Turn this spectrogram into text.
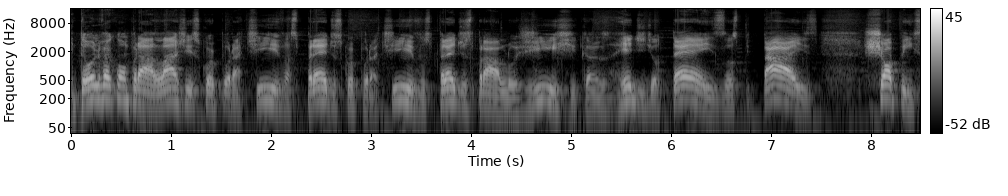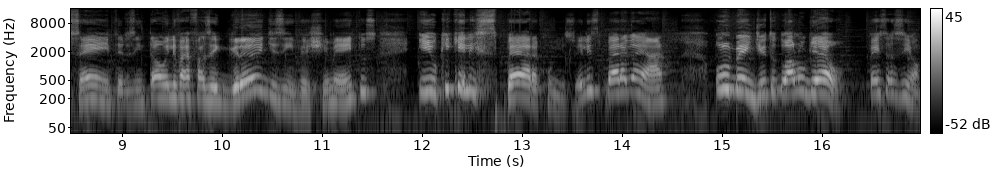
Então ele vai comprar lajes corporativas, prédios corporativos, prédios para logísticas, rede de hotéis, hospitais, shopping centers. Então ele vai fazer grandes investimentos e o que, que ele espera com isso? Ele espera ganhar o bendito do aluguel. Pensa assim, ó,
